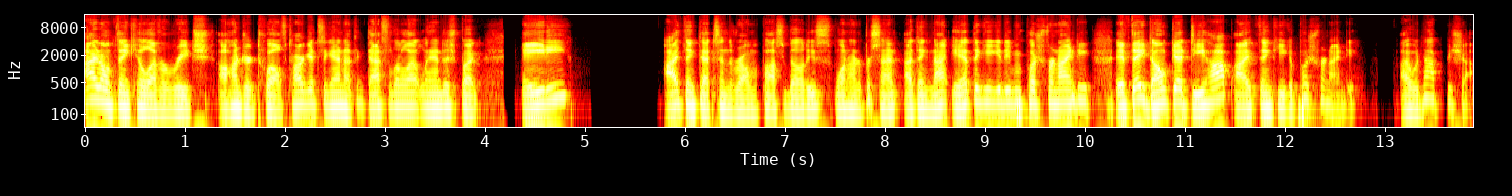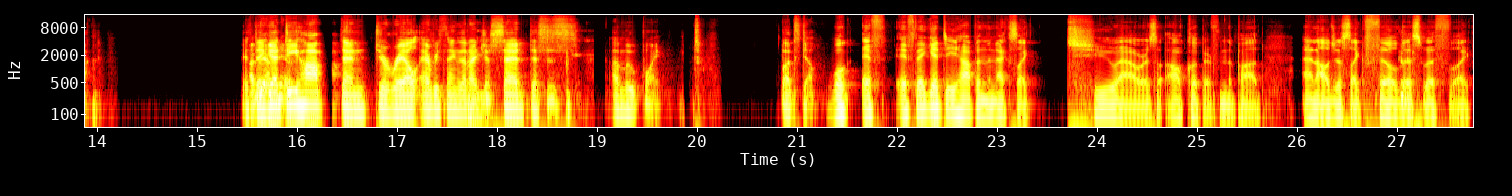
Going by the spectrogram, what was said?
I don't think he'll ever reach 112 targets again. I think that's a little outlandish, but 80 I think that's in the realm of possibilities 100%. I think not I think he could even push for 90. If they don't get D-Hop, I think he could push for 90. I would not be shocked. If I'd they be get. D Hop, then derail everything that I just said. This is a moot point. But still, Well, if if they get D Hop in the next like two hours, I'll clip it from the pod, and I'll just like fill this with like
